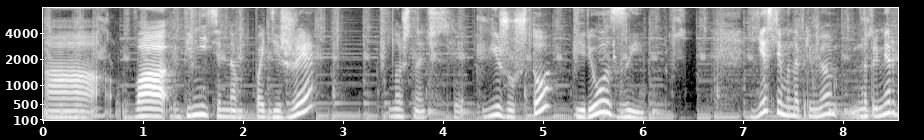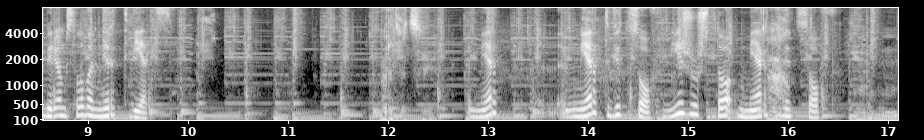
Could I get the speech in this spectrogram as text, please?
А, В винительном падеже, множественном числе, вижу что? Березы. Если мы, например, например берем слово мертвец, Мертвецы. Мер- мертвецов. Вижу, что мертвецов. Мгм.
